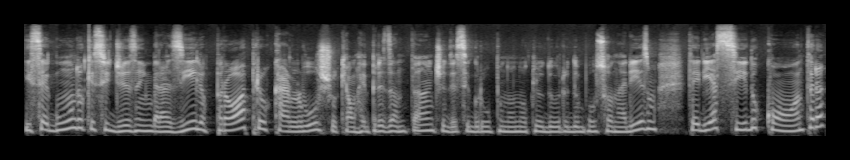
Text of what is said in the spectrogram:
E segundo o que se diz em Brasília, Brasília, o próprio Carluxo, que é um representante desse grupo no núcleo duro do bolsonarismo, teria sido contra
